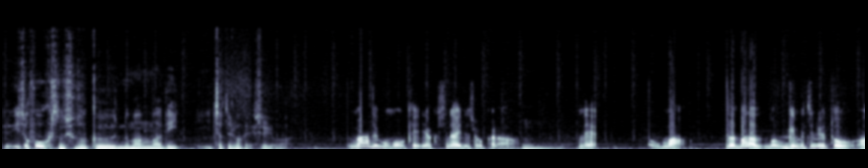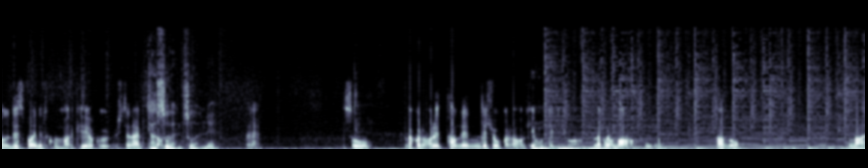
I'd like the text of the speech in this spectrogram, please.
一応、フォークスの所属のまんまでいいっちゃってるわけでしょ、要は。まあでももう契約しないでしょうかうん。ら、ね。まあ、だまだ、もう厳密に言うと、あのデスパイネとかもまだ契約してないですから、あ、そうだね、そうだね。そう。だからあれ単年でしょうから、基本的には。だからまあ、あの、まあ、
